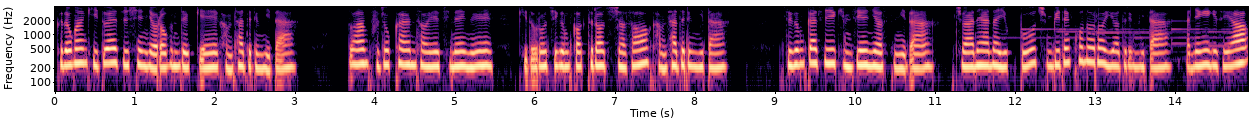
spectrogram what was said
그동안 기도해 주신 여러분들께 감사드립니다. 또한 부족한 저의 진행을 기도로 지금껏 들어주셔서 감사드립니다. 지금까지 김지은이었습니다. 주안의 하나 6부 준비된 코너로 이어드립니다. 안녕히 계세요.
